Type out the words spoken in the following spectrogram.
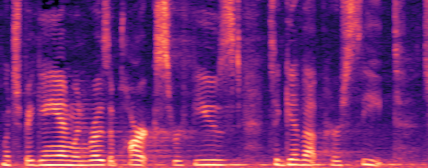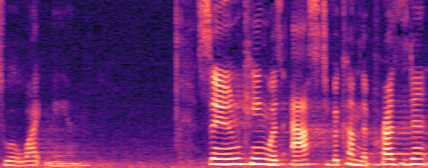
which began when Rosa Parks refused to give up her seat to a white man. Soon, King was asked to become the president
